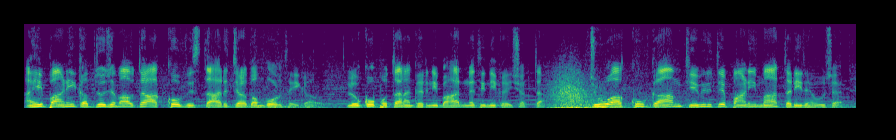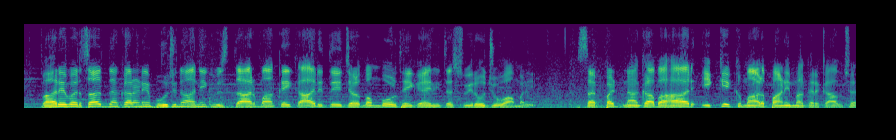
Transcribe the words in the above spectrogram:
અહીં પાણી કબજો જમાવતા આખો વિસ્તાર જળબંબોળ થઈ ગયો. લોકો પોતાના ઘરની બહાર નથી નીકળી શકતા. જુઓ આખું ગામ કેવી રીતે પાણીમાં તરી રહ્યું છે? ભારે વરસાદના કારણે ભુજના અનેક વિસ્તારમાં કંઈક આ રીતે જળબંબોળ થઈ ગયાની તસવીરો જોવા મળી. સરપટ નાકા બહાર એક એક માળ પાણીમાં ગરકાવ છે.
